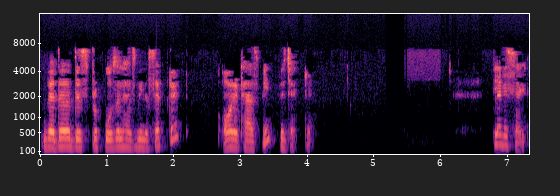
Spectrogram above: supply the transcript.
whether this proposal has been accepted or it has been rejected. Plebiscite.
